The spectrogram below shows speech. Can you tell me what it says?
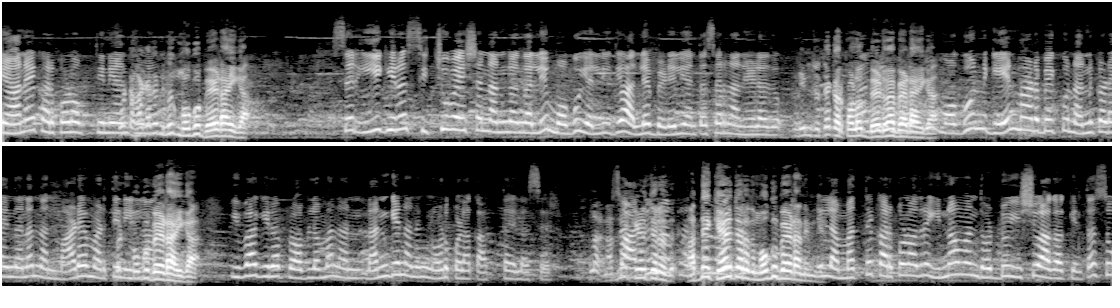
ನಾನೇ ಕರ್ಕೊಂಡು ಹೋಗ್ತೀನಿ ಅಂತ ಹಾಗಾದ್ರೆ ನಿಮಗೆ ಮಗು ಬೇಡ ಈಗ. ಸರ್ ಈಗಿರೋ ಸಿಚುವೇಶನ್ ನನ್ಗಂಗಲ್ಲಿ ಮಗು ಎಲ್ಲಿದೆಯೋ ಅಲ್ಲೇ ಬೆಳಿಲಿ ಅಂತ ಸರ್ ನಾನು ಹೇಳೋದು. ನಿಮ್ ಜೊತೆ ಕರ್ಕೊಳ್ಳೋದು ಬೇಡವೇ ಬೇಡ ಈಗ. ಮಗುನ್ಗೆ ಏನ್ ಮಾಡಬೇಕು ನನ್ನ ಕಡೆಯಿಂದ ನಾನು ಮಾಡೇ ಮಾಡ್ತೀನಿ. ಮಗು ಇಲ್ಲ ಬೇಡ ಈಗ. ಇವಾಗಿರೋ ಪ್ರಾಬ್ಲಮ್ ನಾನು ನನಗೆ ನನಗೆ ನೋಡ್ಕೊಳಕ್ ಆಗ್ತಾ ಇಲ್ಲ ಸರ್. ಅದನ್ನೇ ಕೇಳ್ತಿರೋದು. ಅದನ್ನೇ ಕೇಳ್ತಾ ಇರೋದು ಮಗು ಬೇಡ ನಿಮ್ಗೆ. ಇಲ್ಲ ಮತ್ತೆ ಕರ್ಕೊಂಡು ಹೋದ್ರೆ ಇನ್ನೂ ಒಂದು ದೊಡ್ಡ ಇಶ್ಯೂ ಆಗಕ್ಕಿಂತ ಸೊ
